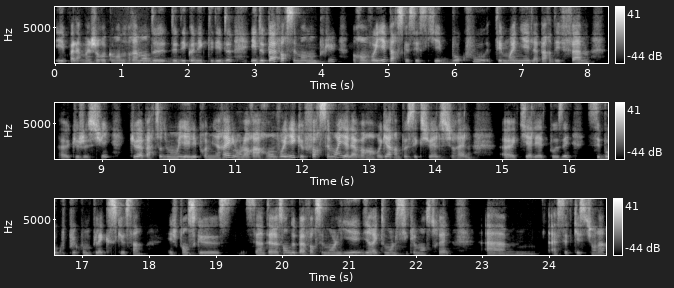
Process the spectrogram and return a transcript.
Et voilà, moi je recommande vraiment de, déconnecter les deux et de pas forcément non plus renvoyer parce que c'est ce qui est beaucoup témoigné de la part des femmes euh, que je suis, que à partir du moment où il y a les premières règles, on leur a renvoyé que forcément il y allait avoir un regard un peu sexuel sur elles euh, qui allait être posé. C'est beaucoup plus complexe que ça. Et je pense que c'est intéressant de pas forcément lier directement le cycle menstruel à, cette question-là.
